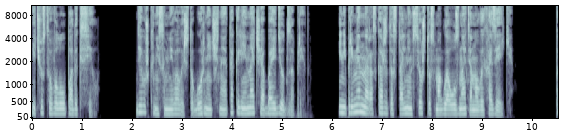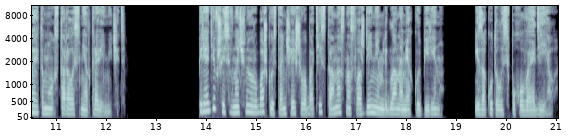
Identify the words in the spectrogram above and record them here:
и чувствовала упадок сил. Девушка не сомневалась, что горничная так или иначе обойдет запрет и непременно расскажет остальным все, что смогла узнать о новой хозяйке. Поэтому старалась не откровенничать. Переодевшись в ночную рубашку из тончайшего батиста, она с наслаждением легла на мягкую перину и закуталась в пуховое одеяло.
